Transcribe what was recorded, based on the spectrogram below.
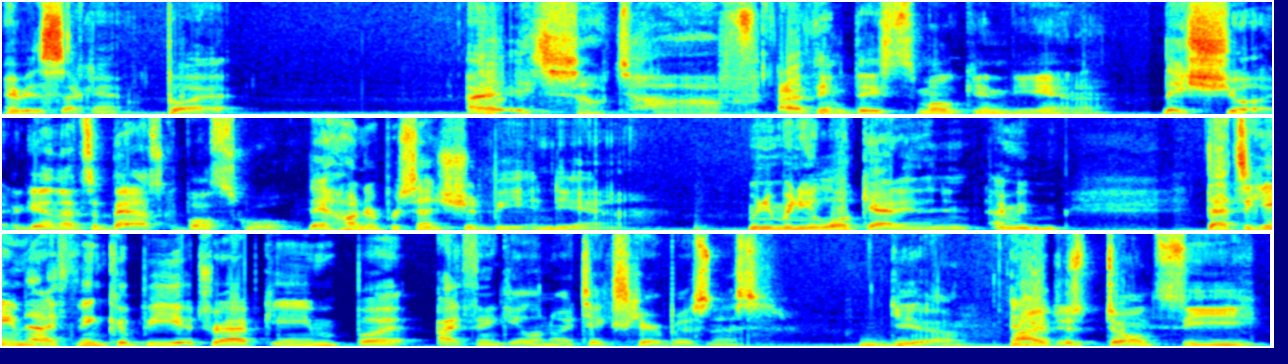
maybe the second. But I, it's so tough. I think they smoke Indiana. They should. Again, that's a basketball school. They hundred percent should be Indiana. When you, when you look at it, and I mean, that's a game that I think could be a trap game, but I think Illinois takes care of business. Yeah. I just don't see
